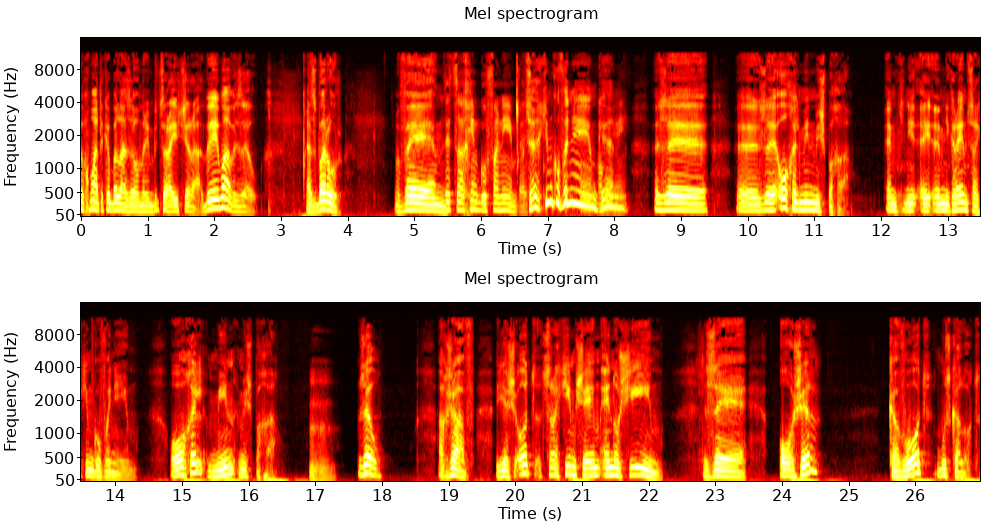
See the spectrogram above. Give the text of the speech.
בחוכמת הקבלה זה אומרים בצורה ישירה, בהמה וזהו. אז ברור. ו... זה צרכים גופניים. צרכים גופניים, כן. אוקיי. זה, זה אוכל מין משפחה. הם, הם נקראים צרכים גופניים. אוכל מין משפחה. זהו. עכשיו, יש עוד צרכים שהם אנושיים. זה עושר, כבוד, מושכלות.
